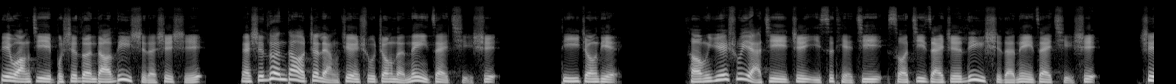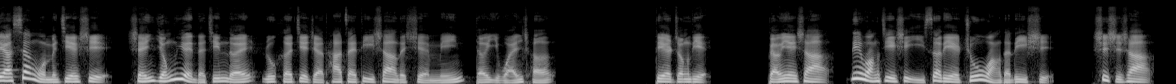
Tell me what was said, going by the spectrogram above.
帝王记不是论到历史的事实，乃是论到这两卷书中的内在启示。第一终点，从约书亚记至以斯帖记所记载之历史的内在启示，是要向我们揭示神永远的经纶如何借着他在地上的选民得以完成。第二终点，表面上列王记是以色列诸王的历史，事实上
